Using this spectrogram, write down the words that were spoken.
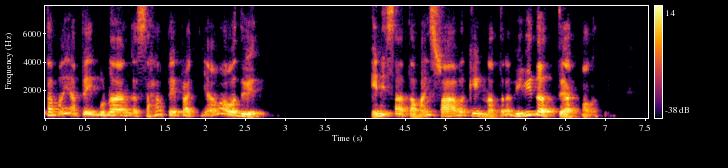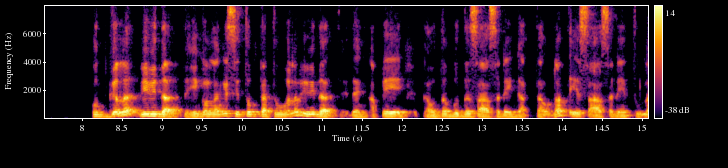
තමයි අපේ ගුණාංග සහ අපේ ප්‍රඥාව අවදි වෙන්නේ. එනිසා තමයි ශ්‍රාවකයන් අතර විවිධත්වයක් පවතින්නේ. පුද්ගල විවිධත්වය. ඒගොල්ලන්ගේ සිතුම් පැතුම් වල විවිධත්වය. දැන් අපේ ගෞතම බුද්ධ ශාසනය ගත්තා වුණත් ඒ ශාසනය තුල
